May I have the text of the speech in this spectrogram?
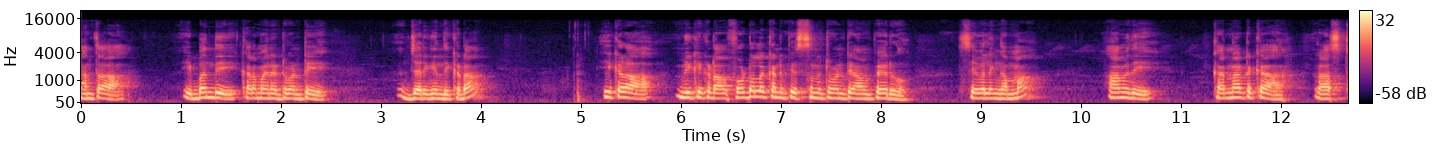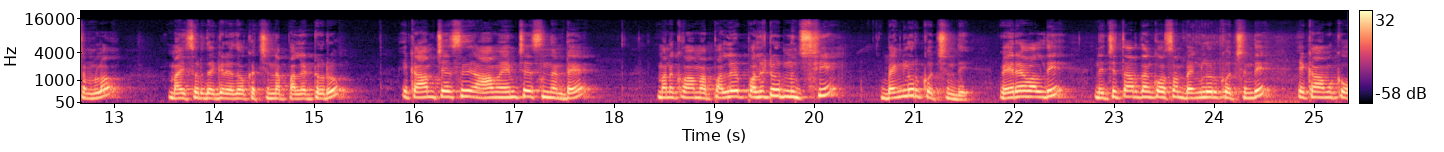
అంత ఇబ్బందికరమైనటువంటి జరిగింది ఇక్కడ. ఇక్కడ మీకు ఇక్కడ ఫోటోలో కనిపిస్తున్నటువంటి ఆమె పేరు శివలింగమ్మ. ఆమెది కర్ణాటక రాష్ట్రంలో మైసూరు దగ్గర ఏదో ఒక చిన్న పల్లెటూరు. ఇక ఆమె చేసి ఆమె ఏం చేసిందంటే మనకు ఆమె పల్లె పల్లెటూరు నుంచి బెంగళూరుకు వచ్చింది వేరే వాళ్ళది నిశ్చితార్థం కోసం బెంగళూరుకు వచ్చింది ఇక ఆమెకు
